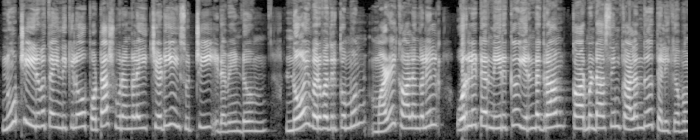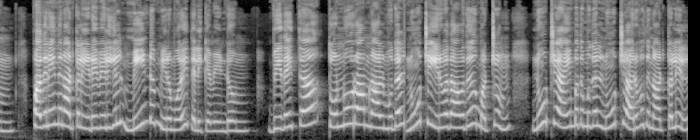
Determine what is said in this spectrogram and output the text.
நூற்றி இருபத்தைந்து கிலோ பொட்டாஷ் உரங்களை செடியை சுற்றி இட வேண்டும். நோய் வருவதற்கு முன் மழை காலங்களில் ஒரு லிட்டர் நீருக்கு இரண்டு கிராம் கார்பன்டாசிம் கலந்து தெளிக்கவும். பதினைந்து நாட்கள் இடைவெளியில் மீண்டும் இருமுறை தெளிக்க வேண்டும். விதைத்த தொண்ணூறாம் நாள் முதல் நூற்றி இருபதாவது மற்றும் நூற்றி ஐம்பது முதல் நூற்றி அறுபது நாட்களில்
